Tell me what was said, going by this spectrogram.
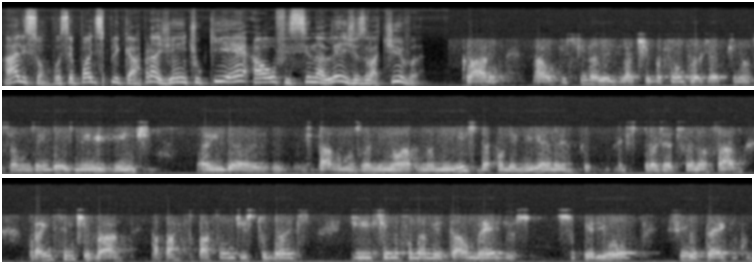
Alisson, você pode explicar para a gente o que é a Oficina Legislativa? Claro. A Oficina Legislativa foi um projeto que lançamos em 2020. Ainda estávamos ali no, no início da pandemia, né? Esse projeto foi lançado para incentivar a participação de estudantes de ensino fundamental, médios, superior, ensino técnico,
